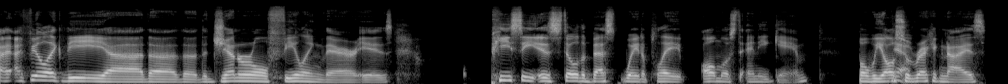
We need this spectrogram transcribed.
I, I feel like the uh, the the the general feeling there is PC is still the best way to play almost any game, but we also recognize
